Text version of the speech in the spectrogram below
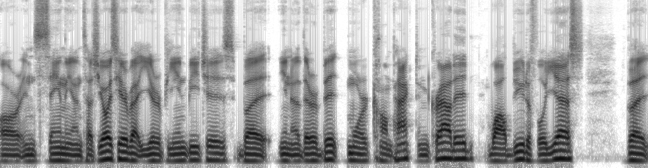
are insanely untouched. You always hear about European beaches, but you know they're a bit more compact and crowded. While beautiful, yes, but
